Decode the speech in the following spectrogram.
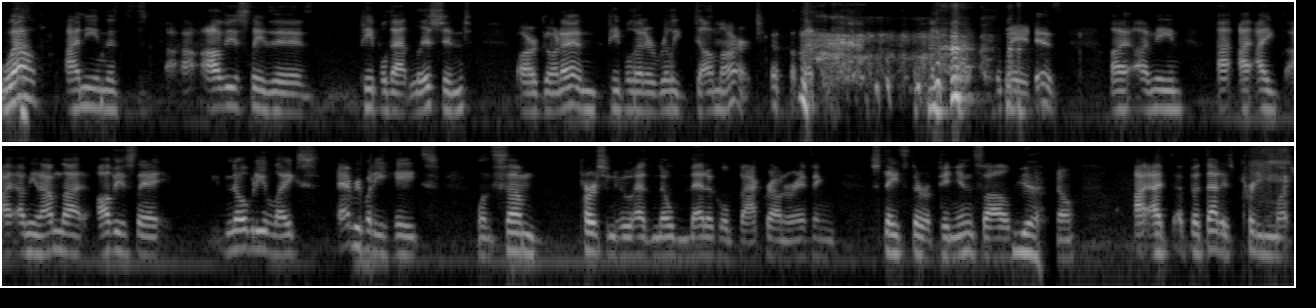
well, I mean, the, obviously the people that listened are gonna, and people that are really dumb aren't. That's the way it is. I, I mean, I, I, I, I mean, I'm not obviously. I, nobody likes. Everybody hates when some person who has no medical background or anything states their opinion. So I'll, Yeah. I, I, but that is pretty much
